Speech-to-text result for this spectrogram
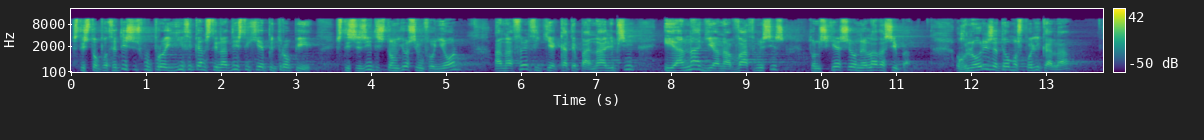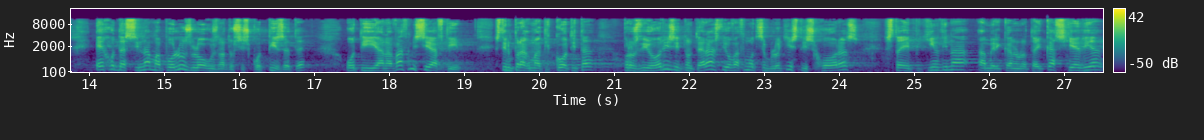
Στις τοποθετήσεις που προηγήθηκαν στην αντίστοιχη επιτροπή στη συζήτηση των δυο συμφωνιών αναφέρθηκε κατ' επανάληψη η ανάγκη αναβάθμισης των σχέσεων Ελλάδα-ΣΥΠΑ. Γνωρίζετε όμως πολύ καλά, έχοντας συνάμα πολλούς λόγους να το συσκοτίζετε, ότι η αναβάθμιση αυτή στην πραγματικότητα προσδιορίζει τον τεράστιο βαθμό της εμπλοκής της χώρας στα επικίνδυνα αμερικανονοταϊκά σχέδια,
